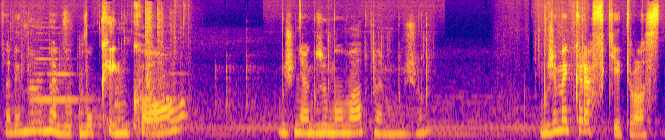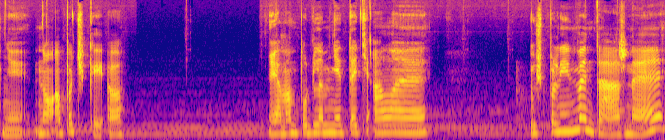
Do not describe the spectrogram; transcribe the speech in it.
Tady máme vokinko. Můžu nějak zoomovat? Nemůžu. Můžeme kraftit vlastně. No a počkej, a já mám podle mě teď ale už plný inventář, ne?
